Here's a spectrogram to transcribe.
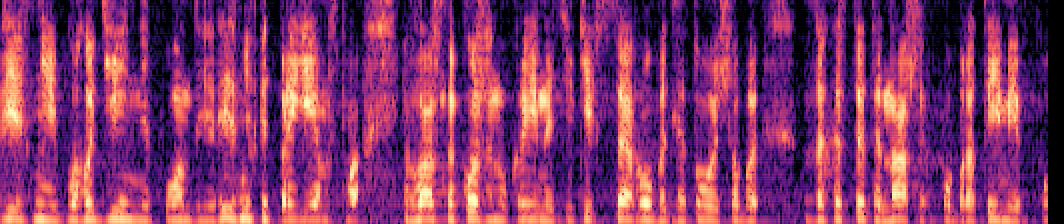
різні благодійні фонди, і різні підприємства, і власне кожен українець, який все робить для того, щоб захистити наших побратимів е,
